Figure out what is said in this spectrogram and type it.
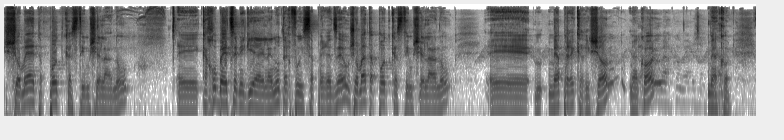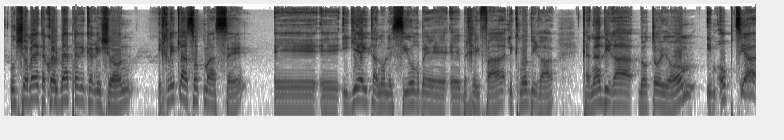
שומע את הפודקאסטים שלנו, אה, כך הוא בעצם הגיע אלינו, תכף הוא יספר את זה, הוא שומע את הפודקאסטים שלנו. אה, מהפרק הראשון? מהכל? מהכל. הוא שומע את הכל מהפרק הראשון, החליט לעשות מעשה, אה, אה, הגיע איתנו לסיור בחיפה, לקנות דירה, קנה דירה באותו יום, עם אופציה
